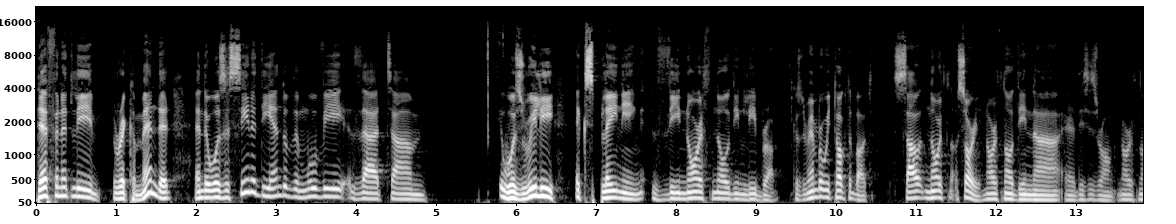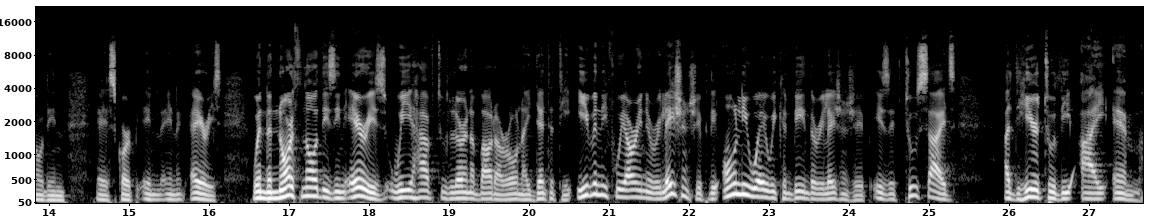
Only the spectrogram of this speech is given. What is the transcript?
definitely recommended. And there was a scene at the end of the movie that um, it was really explaining the North Node in Libra. Because remember, we talked about south north sorry north node in uh, uh, this is wrong north node in uh, Scorp- in, in aries when the north node is in aries we have to learn about our own identity even if we are in a relationship the only way we can be in the relationship is if two sides adhere to the i am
